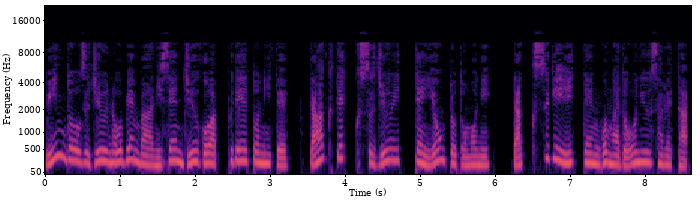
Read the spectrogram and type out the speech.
Windows 10 November 2015アップデートにて DarkTex11.4 とともに DAX2.1.5 が導入された。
